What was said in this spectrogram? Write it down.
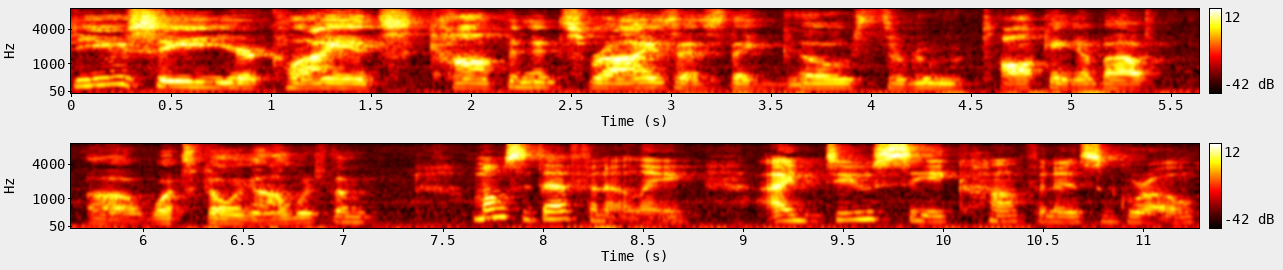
do you see your clients' confidence rise as they go through talking about uh, what's going on with them? Most definitely. I do see confidence grow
